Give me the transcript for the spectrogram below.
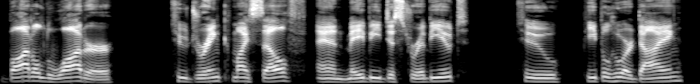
bottled water to drink myself and maybe distribute to people who are dying,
